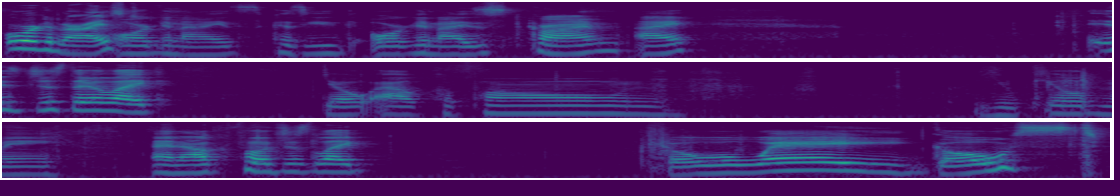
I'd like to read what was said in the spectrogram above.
Organized. organized because he organized crime. I is just they're like, yo Al Capone, you killed me, and Al Capone's just like, go away, ghost.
